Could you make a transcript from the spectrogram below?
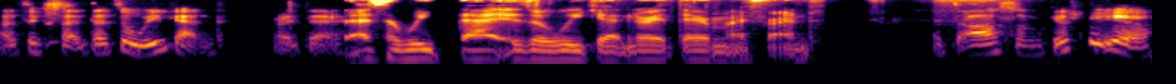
that's exciting. That's a weekend right there. That's a week. That is a weekend right there, my friend. That's awesome. Good for you.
